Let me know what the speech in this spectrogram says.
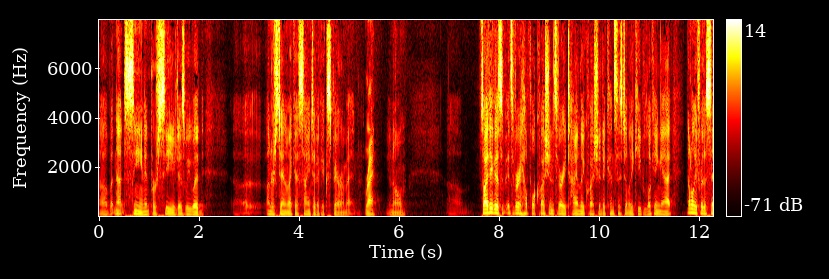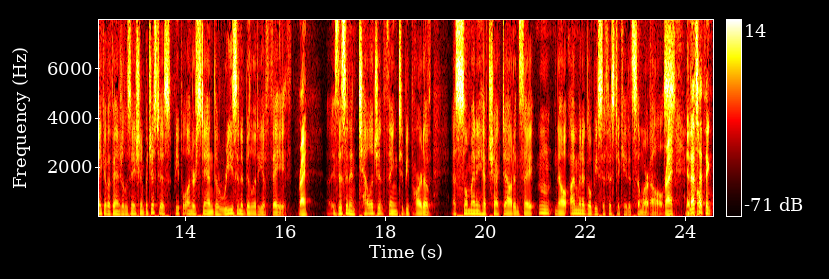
uh, but not seen and perceived as we would uh, understand like a scientific experiment Right. you know. Um, so I think it's, it's a very helpful question. It's a very timely question to consistently keep looking at, not only for the sake of evangelization, but just as people understand the reasonability of faith. Right. Uh, Is this an intelligent thing to be part of? As so many have checked out and say, mm, no, I'm going to go be sophisticated somewhere else. Right. You And that's, know? I think,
